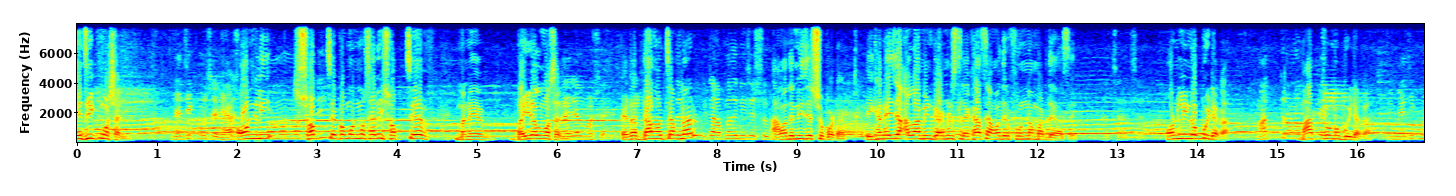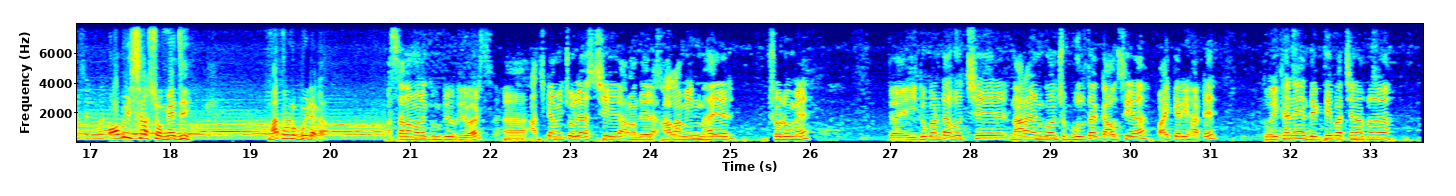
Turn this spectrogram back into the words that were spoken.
Magic মশারি magic মশারি হ্যাঁ অনলি সবচেয়ে কমন মশারি সবচেয়ে মানে ভাইরাল মশারি মশারি এটার দাম হচ্ছে আপনার? এটা আপনাদের নিজস্ব আমাদের নিজস্ব প্রোডাক্ট এখানে এই যে আলামিন গার্মেন্টস লেখা আছে আমাদের ফোন নাম্বার দেওয়া আছে। আচ্ছা আচ্ছা। অনলি নব্বই টাকা। মাত্র নব্বই টাকা। এই ম্যাজিক মশারি মাত্র অবিশ্বাস্য ম্যাজিক মাত্র নব্বই টাকা। আসসালামু আলাইকুম প্রিয় ভিউয়ার্স আজকে আমি চলে আসছি আমাদের আলামিন ভাইয়ের শোরুমে তো এই দোকানটা হচ্ছে নারায়ণগঞ্জ ভুলতা গাউসিয়া পাইকারি হাটে। তো এখানে দেখতেই পাচ্ছেন আপনারা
